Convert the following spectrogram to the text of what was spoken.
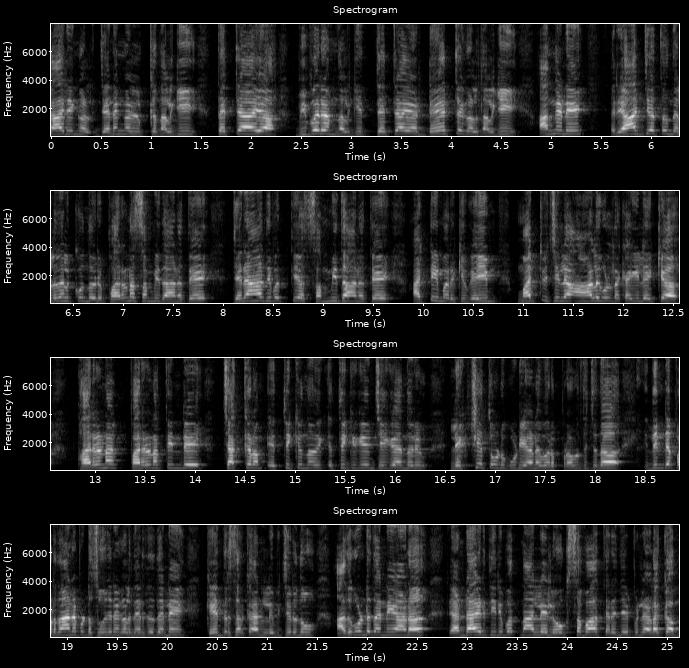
കാര്യങ്ങൾ ജനങ്ങൾക്ക് നൽകി തെറ്റായ വിവരം നൽകി തെറ്റായ ഡേറ്റകൾ നൽകി. അങ്ങനെ രാജ്യത്ത് നിലനിൽക്കുന്ന ഒരു ഭരണ സംവിധാനത്തെ ജനാധിപത്യ സംവിധാനത്തെ അട്ടിമറിക്കുകയും മറ്റു ചില ആളുകളുടെ കയ്യിലേക്ക് ഭരണ ഭരണത്തിന്റെ ചക്രം എത്തിക്കുന്ന എത്തിക്കുകയും ചെയ്യുക എന്നൊരു ലക്ഷ്യത്തോടു കൂടിയാണ് ഇവർ പ്രവർത്തിച്ചത്. ഇതിന്റെ പ്രധാനപ്പെട്ട സൂചനകൾ നേരത്തെ തന്നെ കേന്ദ്ര സർക്കാരിന് ലഭിച്ചിരുന്നു. അതുകൊണ്ട് തന്നെയാണ് രണ്ടായിരത്തി ഇരുപത്തിനാലിലെ ലോക്സഭാ തെരഞ്ഞെടുപ്പിലടക്കം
